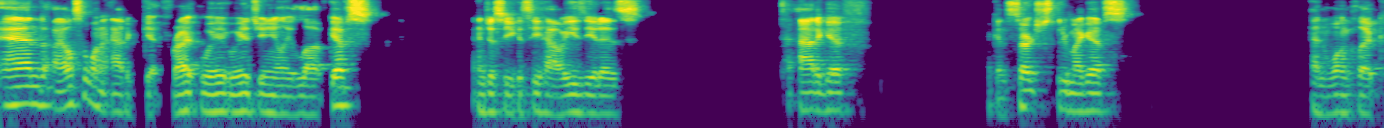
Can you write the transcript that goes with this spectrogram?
And I also want to add a GIF, right? We, we genially love GIFs. And just so you can see how easy it is to add a GIF, I can search through my GIFs and one click,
